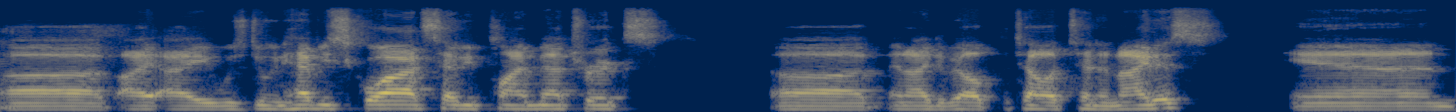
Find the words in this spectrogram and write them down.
Uh, I, I was doing heavy squats, heavy plyometrics, uh, and I developed patella tendonitis and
